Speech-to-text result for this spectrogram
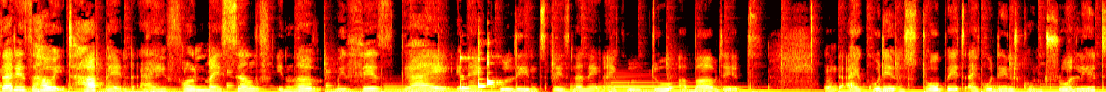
that is how it happened. I found myself in love with this guy and i couldn't. There's nothing i could do about it. And i couldn't stop it. I couldn't control it.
